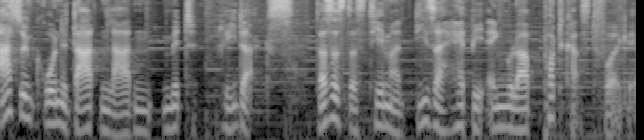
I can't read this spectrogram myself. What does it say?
Asynchrone Datenladen mit Redux. Das ist das Thema dieser Happy Angular Podcast Folge.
